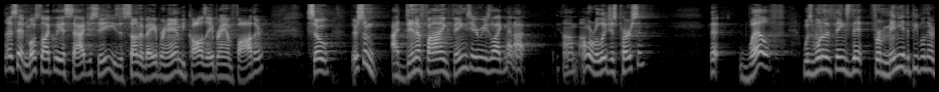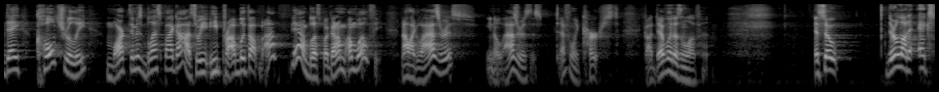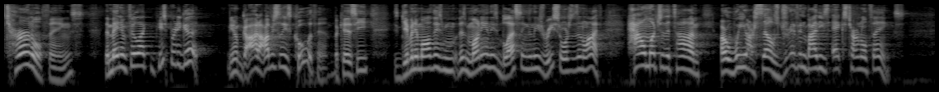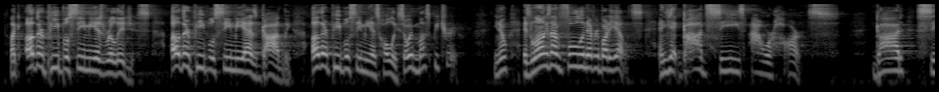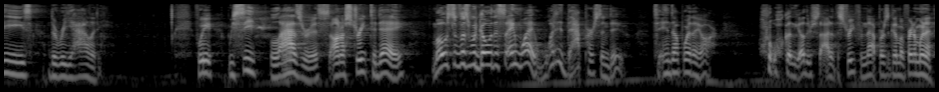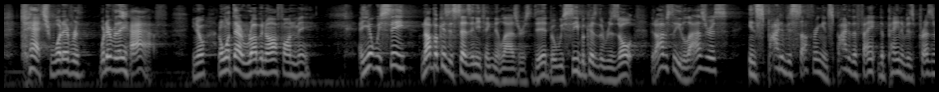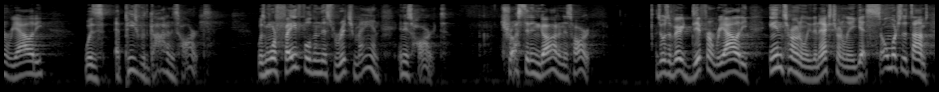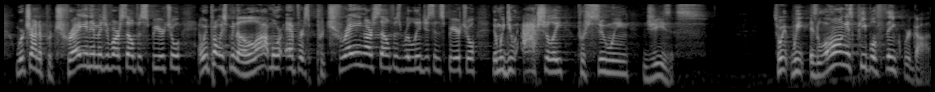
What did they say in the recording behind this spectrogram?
Like I said, most likely a Sadducee. He's a son of Abraham. He calls Abraham father. So there's some identifying things here he's like, man, I, I'm, I'm a religious person wealth was one of the things that, for many of the people in their day, culturally marked them as blessed by God. So he, he probably thought, oh, yeah, I'm blessed by God. I'm, I'm wealthy. Not like Lazarus. You know, Lazarus is definitely cursed. God definitely doesn't love him. And so there are a lot of external things that made him feel like he's pretty good. You know, God obviously is cool with him because he, he's given him all these, this money and these blessings and these resources in life. How much of the time are we ourselves driven by these external things? Like other people see me as religious, other people see me as godly, other people see me as holy. So it must be true. You know, as long as I'm fooling everybody else. And yet God sees our hearts. God sees the reality. If we, we see Lazarus on a street today, most of us would go the same way. What did that person do to end up where they are? Want to walk on the other side of the street from that person because I'm afraid I'm going to catch whatever, whatever they have. You know, I don't want that rubbing off on me. And yet we see, not because it says anything that Lazarus did, but we see because of the result that obviously Lazarus, in spite of his suffering, in spite of the, the pain of his present reality, was at peace with God in his heart, was more faithful than this rich man in his heart, trusted in God in his heart. So it was a very different reality internally than externally. Yet, so much of the times, we're trying to portray an image of ourselves as spiritual, and we probably spend a lot more efforts portraying ourselves as religious and spiritual than we do actually pursuing Jesus. So, we, we, as long as people think we're godly,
